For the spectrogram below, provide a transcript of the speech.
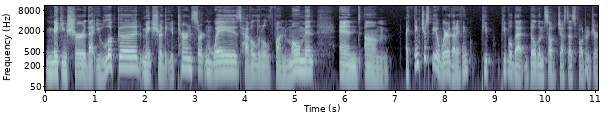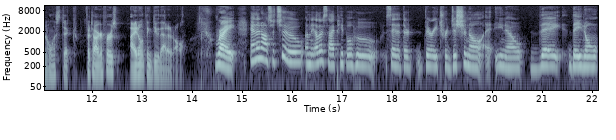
making sure that you look good, make sure that you turn certain ways, have a little fun moment, and um, I think just be aware that I think people people that build themselves just as photojournalistic photographers, I don't think do that at all. Right. And then also too, on the other side, people who say that they're very traditional, eh, you know, they they don't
